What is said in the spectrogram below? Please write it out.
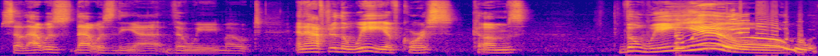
So that was that was the uh, the Wii mote, and after the Wii, of course, comes the Wii U.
